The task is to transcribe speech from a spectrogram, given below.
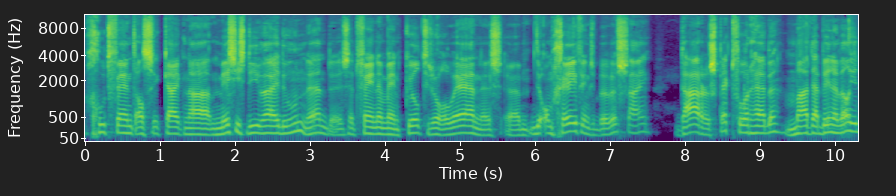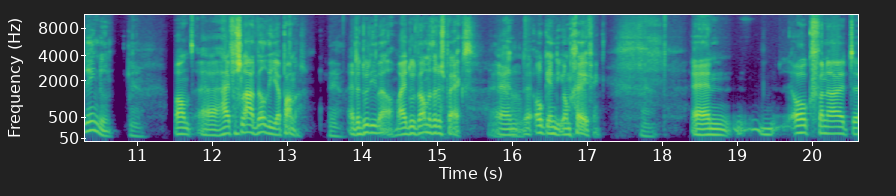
goed vind als ik kijk naar missies die wij doen. Hè, dus het fenomeen cultural awareness, um, de omgevingsbewustzijn, daar respect voor hebben, maar daarbinnen wel je ding doen. Ja. Want hij verslaat wel die Japanner. Ja. En dat doet hij wel, maar hij doet wel met respect. en ook in die omgeving. En ook vanuit uh,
